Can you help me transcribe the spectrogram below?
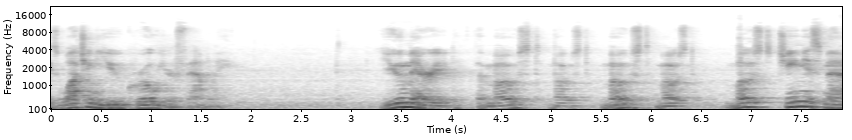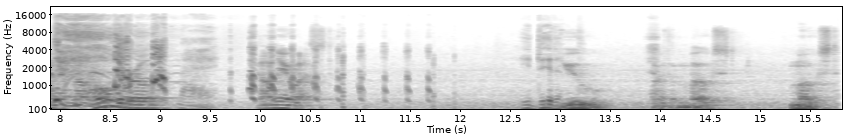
is watching you grow your family. You married the most, most, most, most, most genius man in the whole world, Kanye West. He didn't. You are the most, most,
